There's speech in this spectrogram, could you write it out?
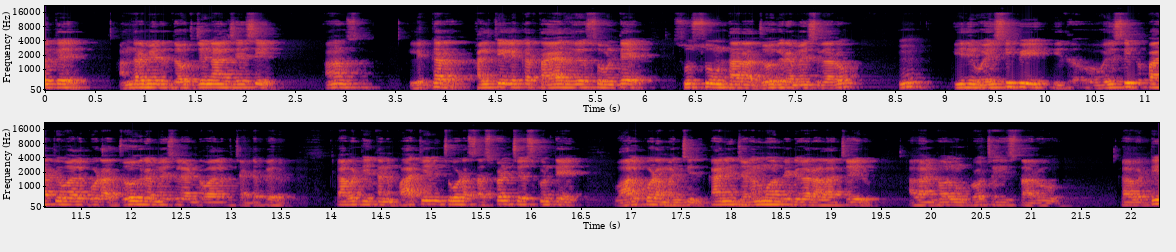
అయితే అందరి మీద దౌర్జన్యాలు చేసి లిక్కర్ కల్తీ లిక్కర్ తయారు చేస్తూ ఉంటే చూస్తూ ఉంటారా జోగి రమేష్ గారు? ఇది వైసీపీ ఇది వైసీపీ పార్టీ వాళ్ళకు కూడా జోగి రమేష్ లాంటి వాళ్ళకు చెడ్డ పేరు. కాబట్టి ఇతని పార్టీ నుంచి కూడా సస్పెండ్ చేసుకుంటే వాళ్ళకు కూడా మంచిది. కానీ జగన్మోహన్ రెడ్డి గారు అలా చేయరు. అలాంటి వాళ్ళని ప్రోత్సహిస్తారు. కాబట్టి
